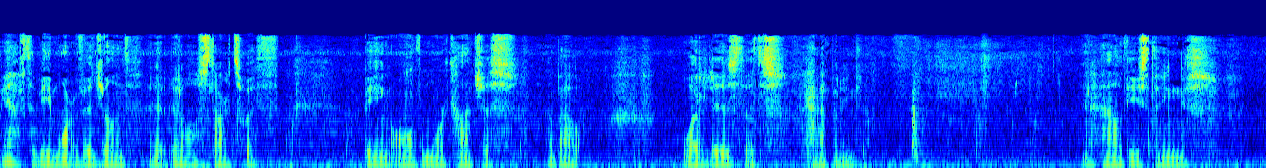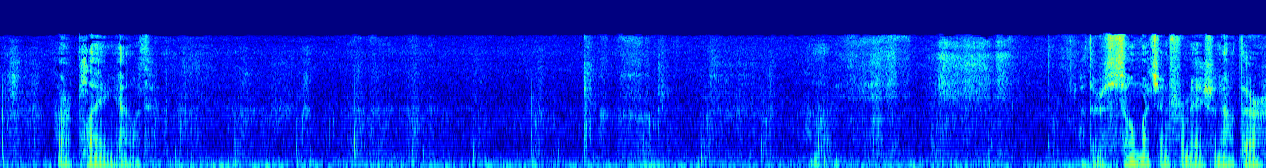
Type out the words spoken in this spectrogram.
we have to be more vigilant. It, it all starts with being all the more conscious about what it is that's happening and how these things are playing out. But there's so much information out there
